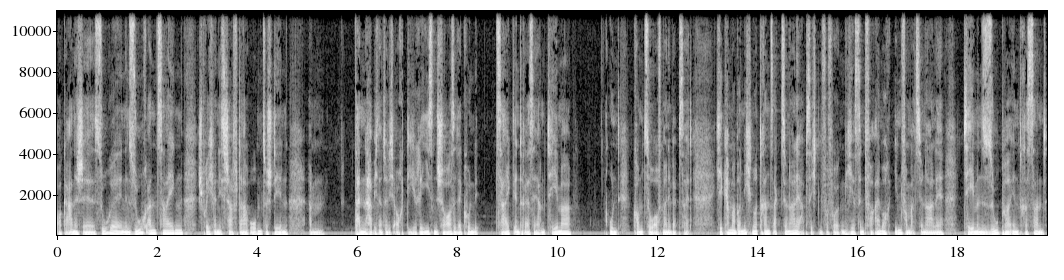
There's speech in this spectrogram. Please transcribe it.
organische Suche in den Suchanzeigen, sprich wenn ich es schaffe, da oben zu stehen, ähm, dann habe ich natürlich auch die Riesenchance, der Kunde zeigt Interesse am Thema, und kommt so auf meine Website. Hier kann man aber nicht nur transaktionale Absichten verfolgen. Hier sind vor allem auch informationale Themen super interessant.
